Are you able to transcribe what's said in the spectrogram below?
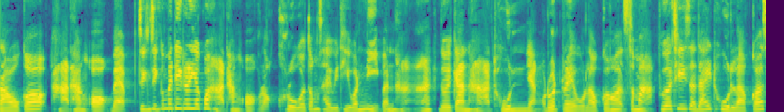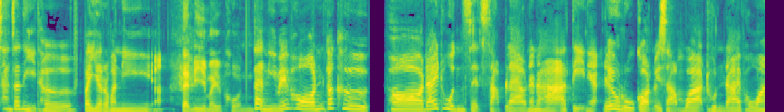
เราก็หาทางออกแบบจริง ๆ ก็ไม่ได้เรียกว่าหาทางออกหรอกครูก็ต้องใช้วิธีว่าหนีปัญหา โดยการหาทุนอย่างรวดเร็ว แล้วก็สมัครเพื่อที่จะได้ทุนแล้วก็ฉันจะหนีเธอไปเยอรมนีแต่หนีไม่พ้นแต่หนีไม่พ้นก็คือ พอได้ทุนเสร็จสับแล้วเนี่ยนะคะอาติเนี่ยได้รู้ก่อนด้วยซ้ำว่าทุนได้เพราะว่า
